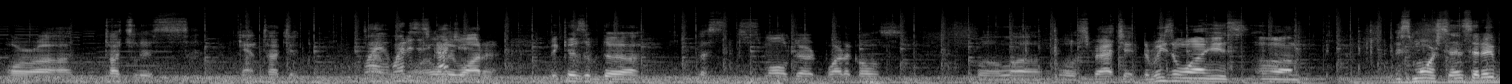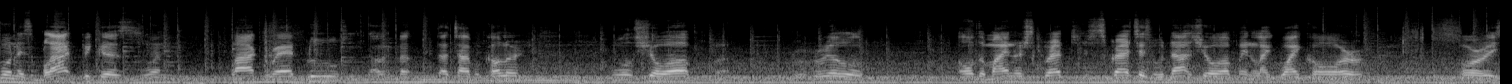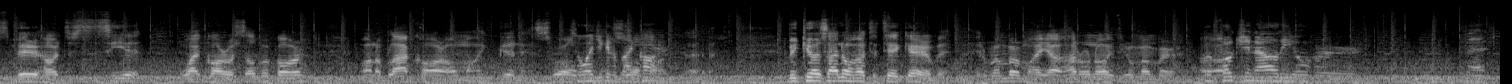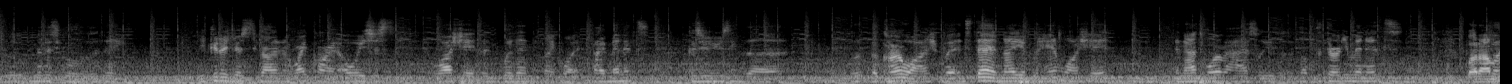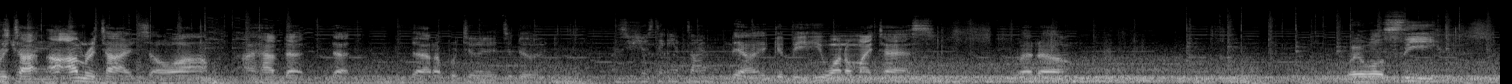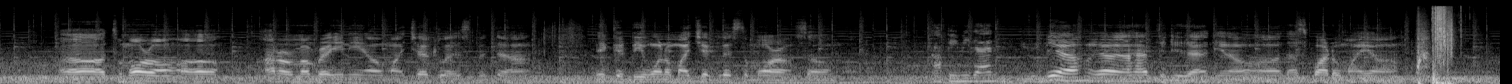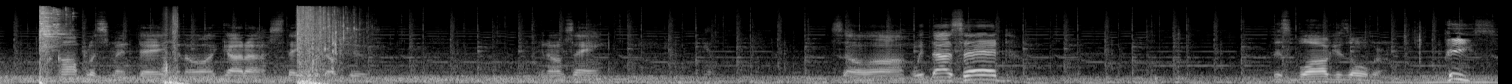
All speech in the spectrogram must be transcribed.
Or uh, touchless. Can't touch it. Why? Why does it scratch only water. Because of the the small dirt particles will uh, will scratch it. The reason why is um, it's more sensitive when it's black because when black, red, blue, that, that type of color, will show up real all the minor scratch, scratches would not show up in like white car or it's very hard to see it. White car or silver car on a black car oh my goodness swirl, so why'd you get a black car? uh, because I know how to take care of it. Remember my uh, I don't know if you remember the uh, functionality over could have just gotten a white car and always just wash it within like what five minutes because you're using the the car wash. But instead, now you have to hand wash it, and that's more of a hassle. You up to 30 minutes. But I'm retired. I'm retired, so um, I have that that that opportunity to do it. So you're just taking up time. Yeah, it could be one of my tasks, but um, we will see uh, tomorrow. Uh, I don't remember any of my checklist, but uh, it could be one of my checklists tomorrow. So copy me then. Yeah, yeah, I have to do that. You know, uh, that's part of my uh, accomplishment day. You know, I gotta stay productive. You know what I'm saying? Yep. So uh, with that said, this vlog is over. Peace.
